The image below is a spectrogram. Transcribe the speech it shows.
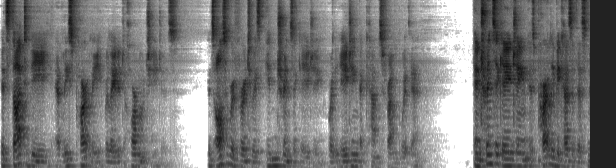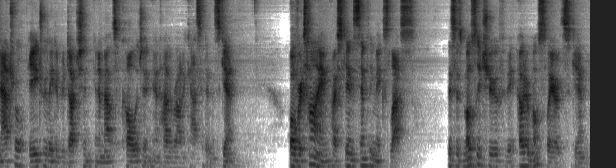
It's thought to be at least partly related to hormone changes. It's also referred to as intrinsic aging, or the aging that comes from within. Intrinsic aging is partly because of this natural age related reduction in amounts of collagen and hyaluronic acid in the skin. Over time, our skin simply makes less. This is mostly true for the outermost layer of the skin,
